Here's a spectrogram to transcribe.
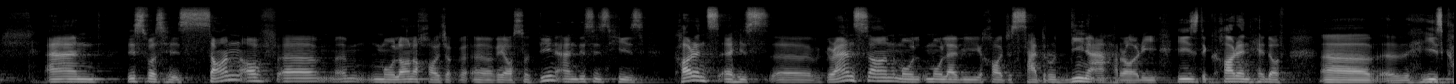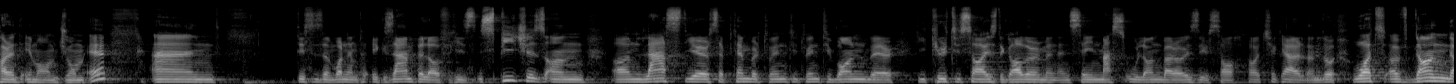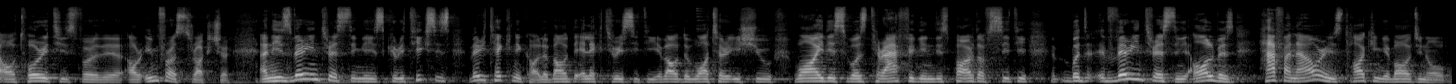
and this was his son of uh, um, Maulana Khaja uh, Ghiyasuddin, and this is his current, uh, his uh, grandson, Maulavi Khaja Sadruddin Ahrari. He is the current head of, uh, uh, he's current Imam Jum'eh. And this is one example of his speeches on, on last year, September 2021, where he criticized the government and saying, مسئولان برای زیرساختها چه کردن? What have done the authorities for the, our infrastructure? And he's very interesting. His critiques is very technical about the electricity, about the water issue, why this was traffic in this part of city. But very interesting. Always half an hour he's talking about, you know,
